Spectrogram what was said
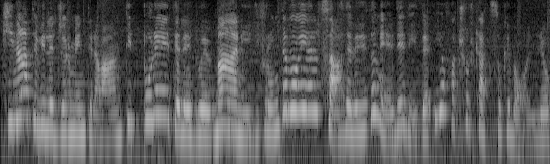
chinatevi leggermente in avanti, ponete le due mani di fronte a voi, alzate le dita medie e dite io faccio il cazzo che voglio.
